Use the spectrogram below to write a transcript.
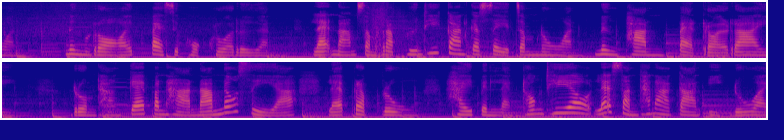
วน 186 ครัวเรือน และน้ำสำหรับพื้นที่การเกษตรจำนวน 1,800 ไร่ รวมทั้งแก้ปัญหาน้ำเน่าเสีย และปรับปรุง ให้เป็นแหล่งท่องเที่ยวและสันทนาการอีกด้วย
